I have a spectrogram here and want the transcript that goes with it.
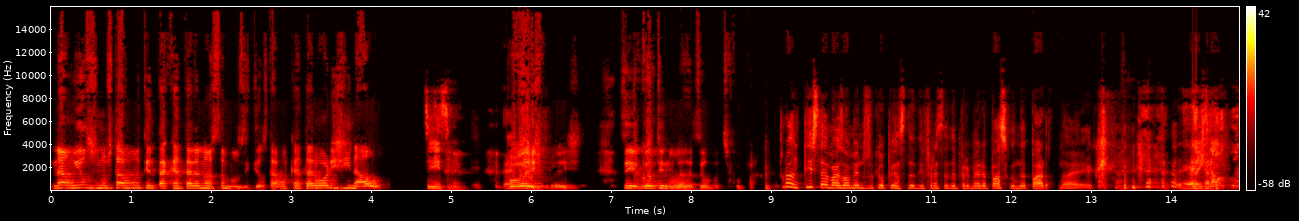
Não, eles não estavam a tentar cantar a nossa música, eles estavam a cantar o original. Sim, sim. Pois, pois. Sim, continua, Silva, desculpa. Pronto, isto é mais ou menos o que eu penso da diferença da primeira para a segunda parte, não é? É que- Sem álcool,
